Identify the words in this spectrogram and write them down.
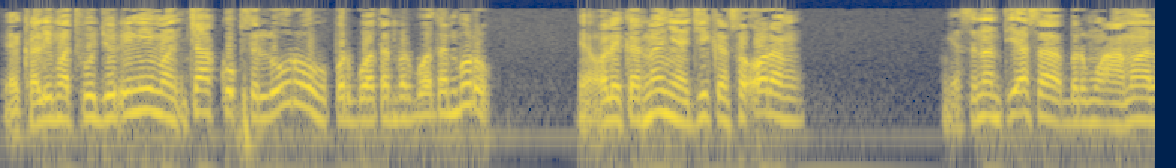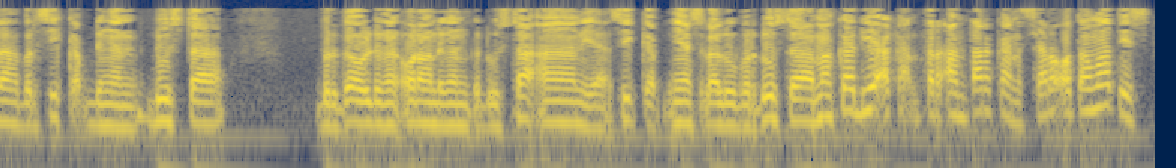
Ya, kalimat fujur ini mencakup seluruh perbuatan-perbuatan buruk. Ya, oleh karenanya jika seorang ya senantiasa bermuamalah, bersikap dengan dusta, bergaul dengan orang dengan kedustaan, ya, sikapnya selalu berdusta, maka dia akan terantarkan secara otomatis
